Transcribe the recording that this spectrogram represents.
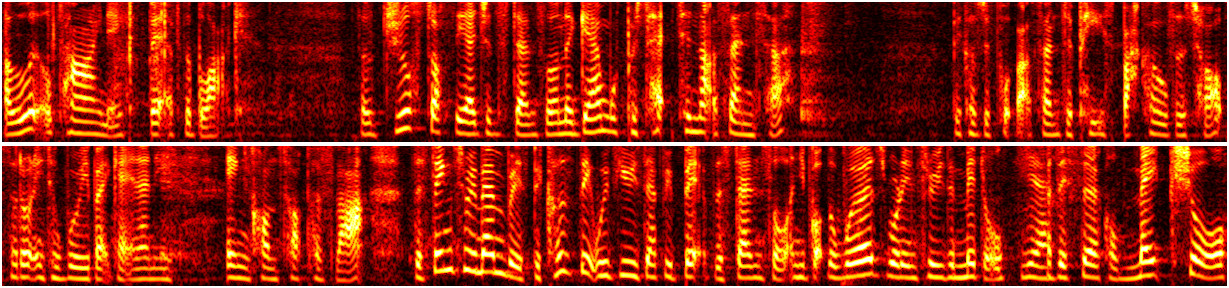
a little tiny bit of the black. So just off the edge of the stencil, and again we're protecting that centre because we put that centre piece back over the top. So I don't need to worry about getting any ink on top of that. The thing to remember is because the, we've used every bit of the stencil and you've got the words running through the middle Yeah. of this circle, make sure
